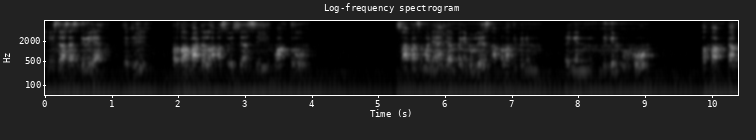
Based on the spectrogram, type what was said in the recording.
Ini istilah saya sendiri ya. Jadi, pertama adalah asosiasi waktu. Sahabat semuanya yang pengen nulis, apalagi pengen pengen bikin buku, tetapkan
